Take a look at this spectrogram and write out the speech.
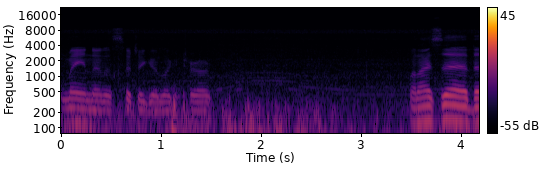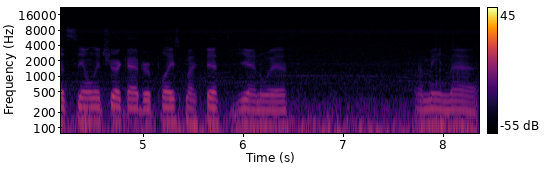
Man, that is such a good looking truck. When I said that's the only truck I'd replace my fifth gen with, I mean that.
